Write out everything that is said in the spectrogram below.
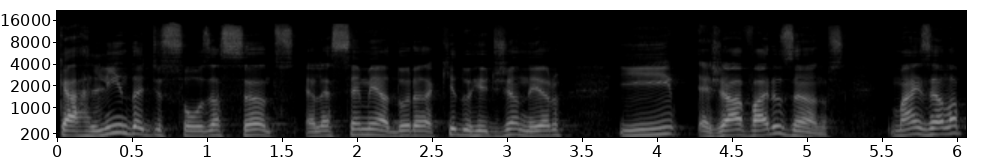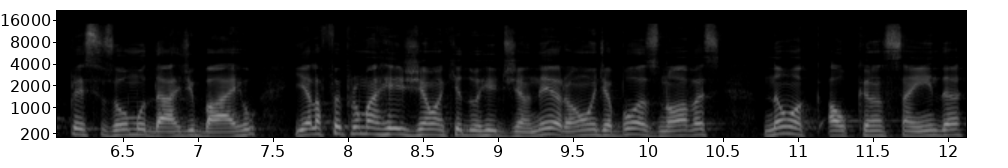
Carlinda de Souza Santos. Ela é semeadora aqui do Rio de Janeiro e é já há vários anos. Mas ela precisou mudar de bairro e ela foi para uma região aqui do Rio de Janeiro onde a Boas Novas não alcança ainda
